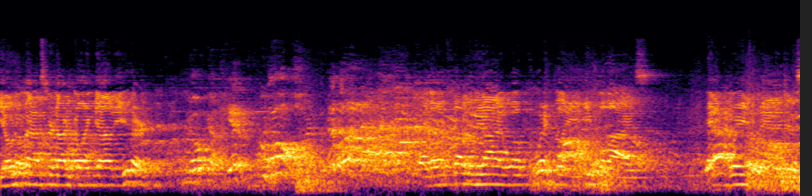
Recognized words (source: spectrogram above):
Yoga Master not going down either. Although in front of the eye will quickly equalize and weight advantages.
